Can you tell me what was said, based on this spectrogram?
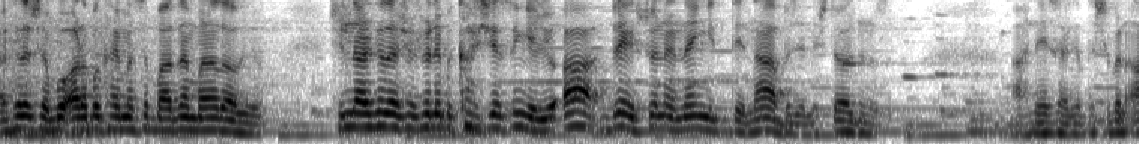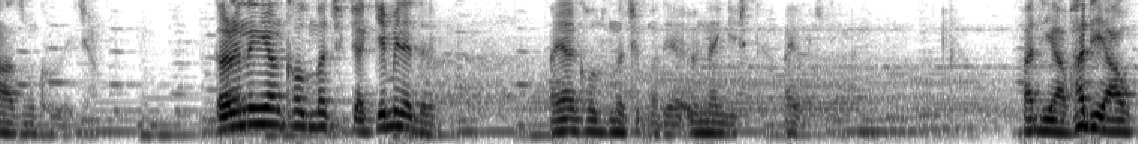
Arkadaşlar bu araba kayması bazen bana da alıyor. Şimdi arkadaşlar şöyle bir kaşıyasın geliyor. Aa direksiyon önünden gitti. Ne yapacaksın işte öldünüz. Ah neyse arkadaşlar ben ağzımı kuruyacağım. Garının yan kolunda çıkacak yemin ederim. Ha, yan çıkmadı ya önden geçti. Ay olsun. Hadi ya hadi ya.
